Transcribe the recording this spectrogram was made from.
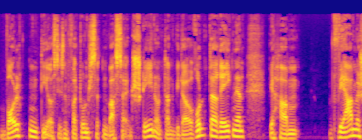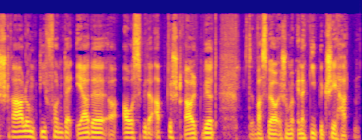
Wolken, die aus diesem verdunsteten Wasser entstehen und dann wieder runterregnen. Wir haben Wärmestrahlung, die von der Erde aus wieder abgestrahlt wird, was wir auch schon beim Energiebudget hatten.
